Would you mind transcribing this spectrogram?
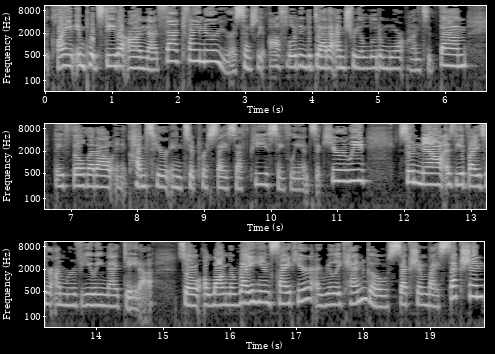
the client inputs data on that fact finder. You're essentially offloading the data entry a little more onto them. They fill that out and it comes here into Precise FP safely and securely. So now as the advisor, I'm reviewing that data. So along the right hand side here, I really can go section by section,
